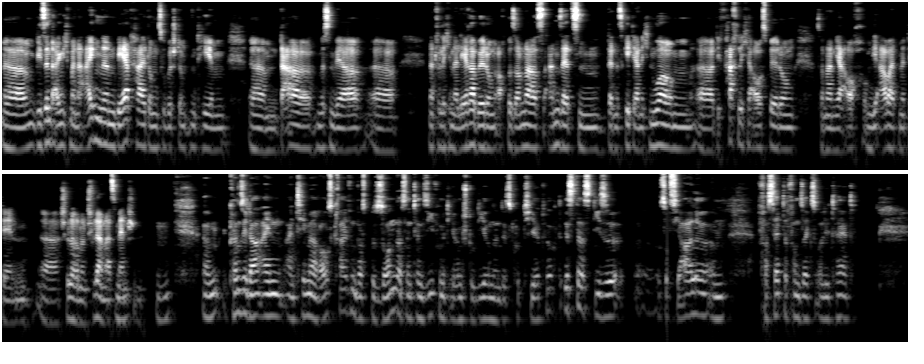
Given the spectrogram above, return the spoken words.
Äh, wie sind eigentlich meine eigenen Werthaltungen zu bestimmten Themen? Ähm, da müssen wir äh, natürlich in der Lehrerbildung auch besonders ansetzen, denn es geht ja nicht nur um äh, die fachliche Ausbildung, sondern ja auch um die Arbeit mit den äh, Schülerinnen und Schülern als Menschen. Mhm. Ähm, können Sie da ein, ein Thema herausgreifen, was besonders intensiv mit Ihren Studierenden diskutiert wird? Ist das diese äh, soziale ähm, Facette von Sexualität?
